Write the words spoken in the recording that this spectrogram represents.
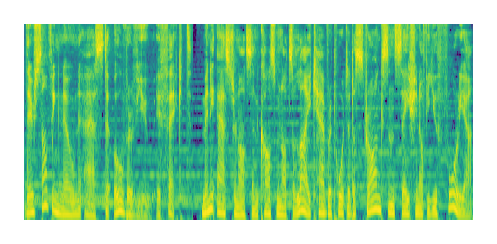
There's something known as the overview effect. Many astronauts and cosmonauts alike have reported a strong sensation of euphoria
